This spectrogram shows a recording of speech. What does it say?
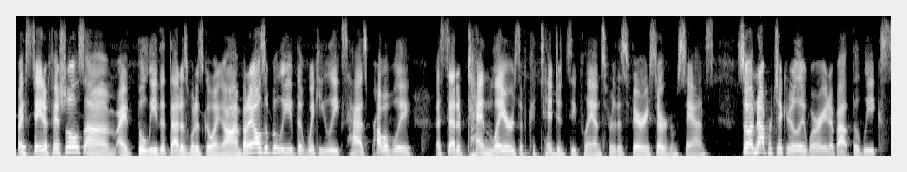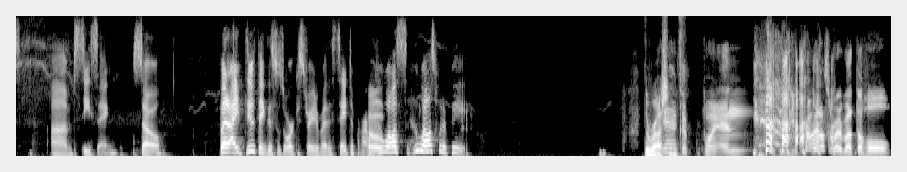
by state officials. Um, I believe that that is what is going on, but I also believe that WikiLeaks has probably a set of 10 layers of contingency plans for this very circumstance. So I'm not particularly worried about the leaks um, ceasing. So But I do think this was orchestrated by the State Department. Oh. Who else? Who else would it be? The Russians. Yeah, Russians. good point. And you probably also read about the whole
